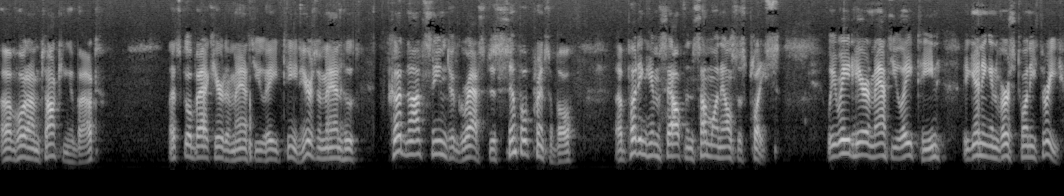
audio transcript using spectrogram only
of what I'm talking about. Let's go back here to Matthew 18. Here's a man who could not seem to grasp this simple principle of putting himself in someone else's place. We read here in Matthew 18, beginning in verse 23.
